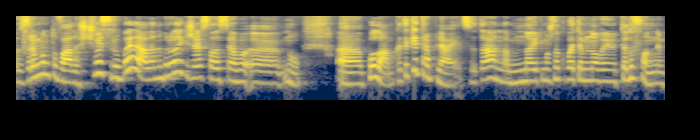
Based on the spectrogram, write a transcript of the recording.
зремонтували, щось робили, але на превеликий жаль сталася е, ну, е, поламка. Таке трапляється. Та навіть можна купити новий телефон, ним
